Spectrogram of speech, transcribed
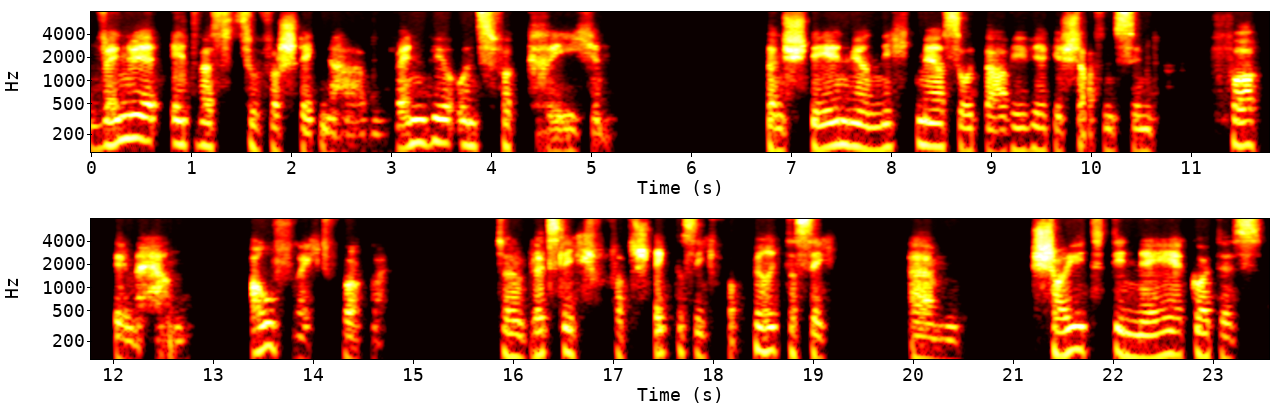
Wenn wir etwas zu verstecken haben, wenn wir uns verkriechen, dann stehen wir nicht mehr so da, wie wir geschaffen sind, vor dem Herrn, aufrecht vor Gott, sondern plötzlich versteckt er sich, verbirgt er sich ähm, scheut die Nähe Gottes,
